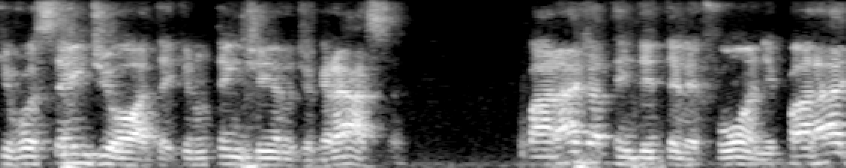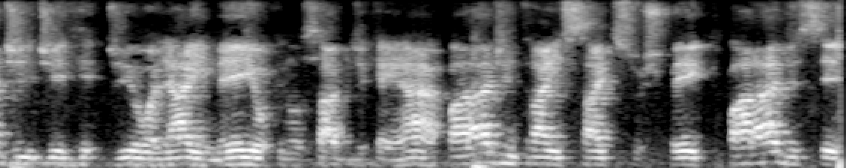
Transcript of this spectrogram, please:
que você é idiota e que não tem dinheiro de graça, parar de atender telefone, parar de, de, de olhar e-mail que não sabe de quem é, parar de entrar em site suspeito, parar de ser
